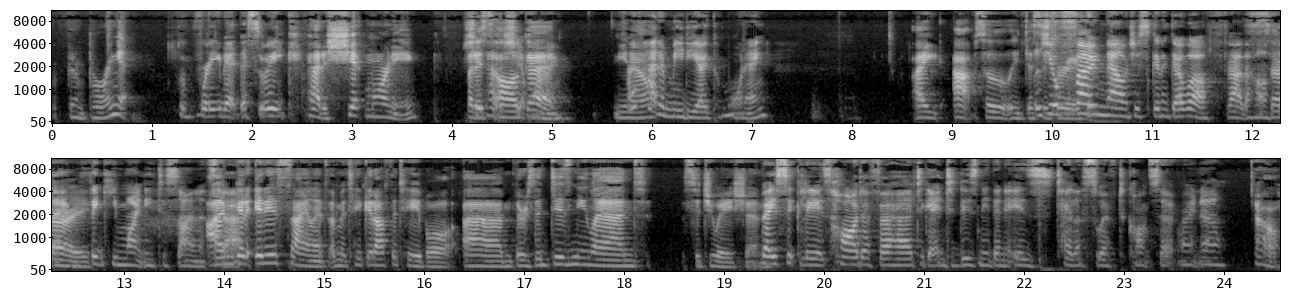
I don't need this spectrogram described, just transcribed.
we're gonna bring it. We're bringing it this week. Had a shit morning, but She's it's all good. morning. You know, I've had a mediocre morning. I absolutely disagree. Is your phone now just going to go off throughout the whole thing? I think you might need to silence I'm that. gonna. It is silence. I'm gonna take it off the table. Um, there's a Disneyland situation. Basically, it's harder for her to get into Disney than it is Taylor Swift concert right now. Oh,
